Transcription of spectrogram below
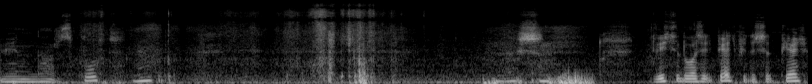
Віндар Спорт. Дальше. 225-55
